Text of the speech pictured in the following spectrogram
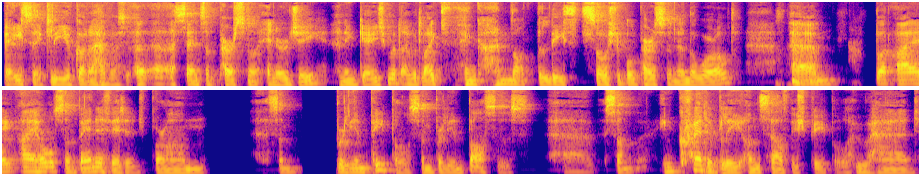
basically you've got to have a, a, sense of personal energy and engagement. I would like to think i'm not the least sociable person in the world. Um, but i i also benefited from some brilliant people some brilliant bosses uh, some incredibly unselfish people who had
